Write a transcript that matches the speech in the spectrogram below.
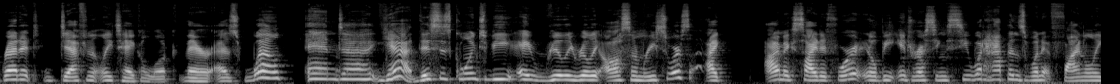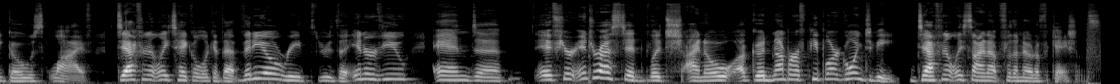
Reddit, definitely take a look there as well. And uh, yeah, this is going to be a really really awesome resource. I I'm excited for it. It'll be interesting to see what happens when it finally goes live. Definitely take a look at that video, read through the interview, and uh, if you're interested, which I know a good number of people are going to be, definitely sign up for the notifications.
